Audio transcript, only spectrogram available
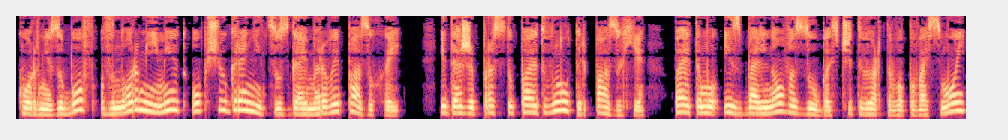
Корни зубов в норме имеют общую границу с гайморовой пазухой и даже проступают внутрь пазухи, поэтому из больного зуба с 4 по 8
